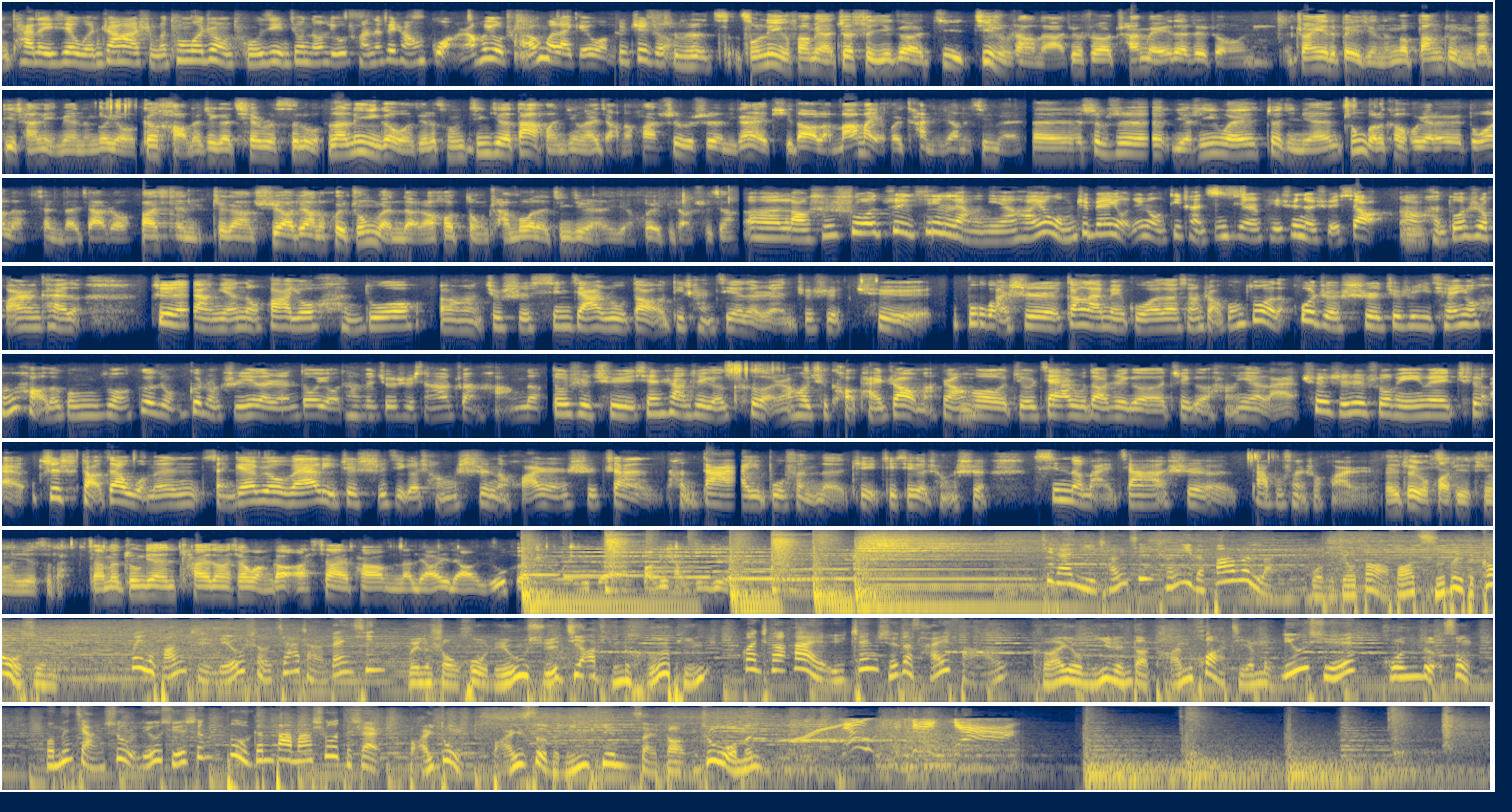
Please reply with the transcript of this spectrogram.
他的一些文章啊什么，通过这种途径就能流传的非常广，然后又传回来给我们，就这种是不是从从另一个方面，这是一个技技术上的啊，就是说传媒的这种专业的背景能够帮助你在地产里面能够有更好的这个切入思路。那另一个，我觉得从经济的大环境来讲的话，是不是你刚才也提到了，妈妈也会看你这样的新闻？呃，是不是也是因为这几年中国的客户越来越多呢？像你在加州发现这样需要这样的会中文的，然后懂传播的经纪人也会比较呃，老实说，最近两年哈，因为我们这边有那种地产经纪人培训的学校啊，很多是华人开的。这两年的话，有很多嗯，就是新加入到地产界的人，就是去，不管是刚来美国的想找工作的，或者是就是以前有很好的工作，各种各种职业的人都有，他们就是想要转行的，都是去先上这个课，然后去考牌照嘛，然后就加入到这个这个行业来。确实是说明，因为就哎，至少在我们 San Gabriel Valley 这十几个城市呢，华人是占很大一部分的。这这些个城市，新的买家。是大部分是华人。哎，这个话题挺有意思的。咱们中间插一段小广告啊，下一趴我们来聊一聊如何成为一个房地产经纪人。既然你诚心诚意的发问了，我们就大发慈悲的告诉你：为了防止留守家长担心，为了守护留学家庭的和平，贯彻爱与真实的采访，可爱又迷人的谈话节目《留学欢乐颂》。我们讲述留学生不跟爸妈说的事儿。白洞，白色的明天在等着我们。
